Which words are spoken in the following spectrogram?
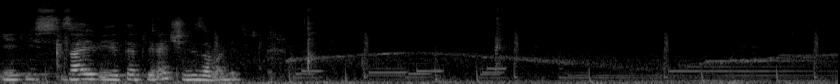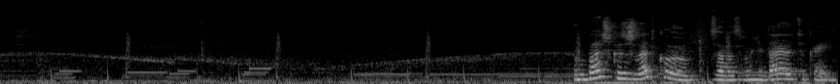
і якісь зайві теплі речі не завадять. Рубашка з жилеткою зараз виглядають окей.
